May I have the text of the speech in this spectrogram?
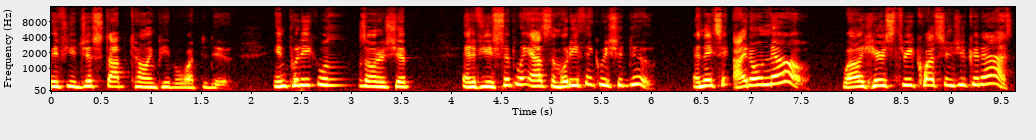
if you just stop telling people what to do. Input equals ownership. And if you simply ask them, what do you think we should do? And they say, I don't know. Well, here's three questions you could ask.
